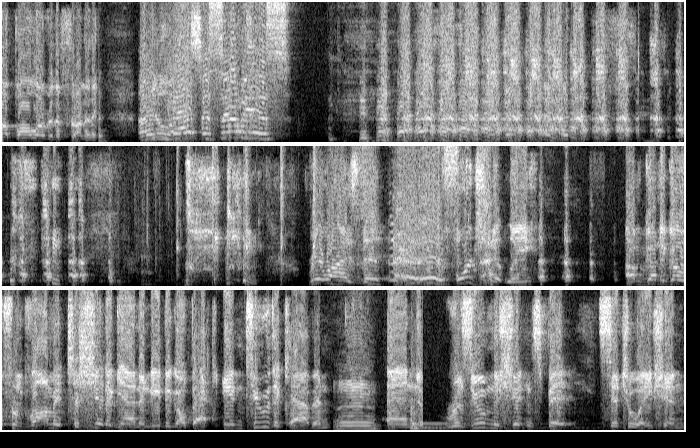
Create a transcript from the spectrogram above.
up all over the front of the. I'm Matt realize- Vesuvius. realize that There it is. Fortunately, I'm gonna go from vomit to shit again and need to go back into the cabin mm. and resume the shit and spit situation.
